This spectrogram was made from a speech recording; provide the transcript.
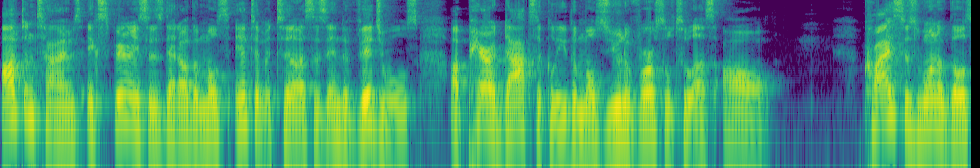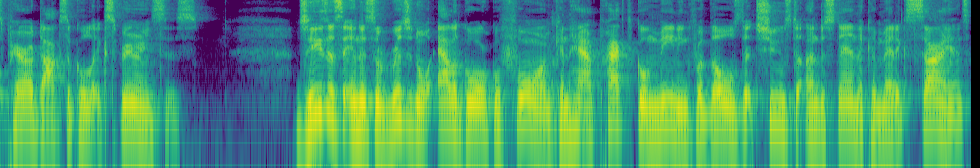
Oftentimes, experiences that are the most intimate to us as individuals are paradoxically the most universal to us all. Christ is one of those paradoxical experiences. Jesus, in its original allegorical form, can have practical meaning for those that choose to understand the Kemetic science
